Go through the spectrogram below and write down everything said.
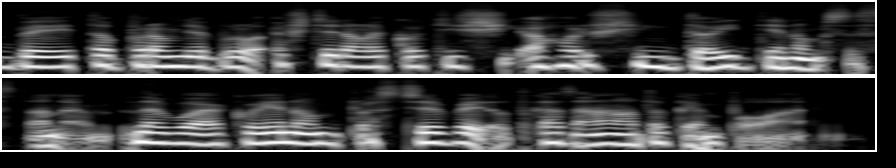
by to pro mě bylo ještě daleko těžší a horší to jít jenom se stanem, nebo jako jenom prostě být odkázaná na to kempování.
